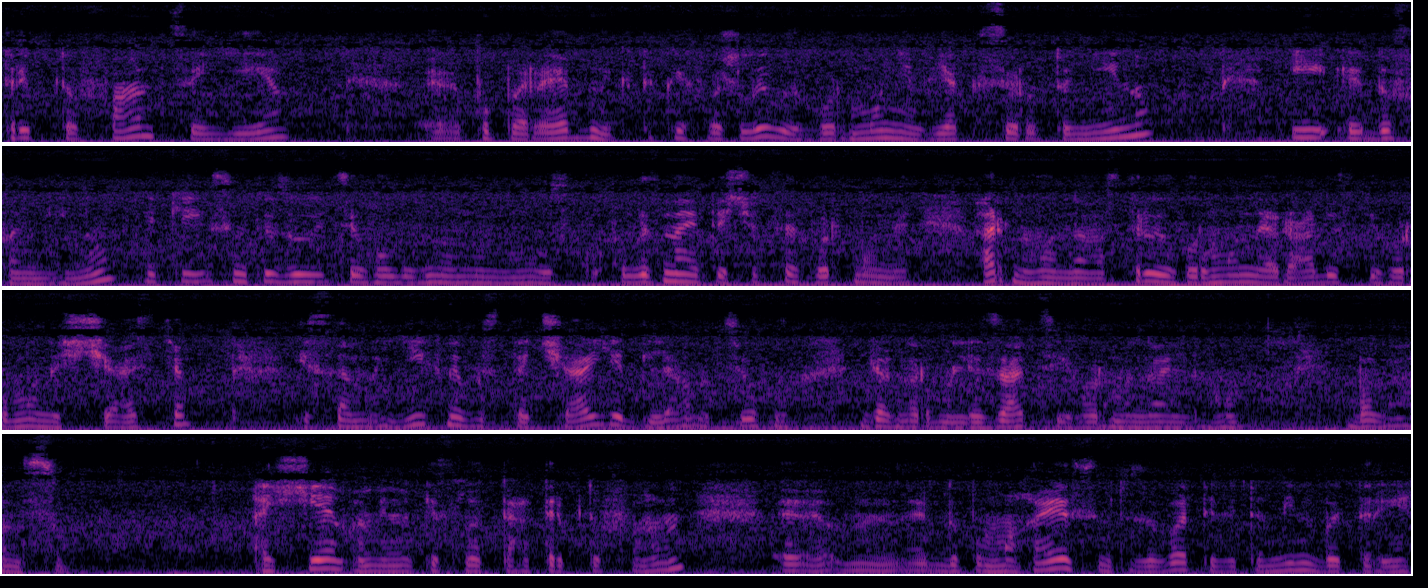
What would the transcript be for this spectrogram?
триптофан це є е, попередник таких важливих гормонів, як серотоніну і дофаміну, які синтезуються в головному мозку. Ви знаєте, що це гормони гарного настрою, гормони радості, гормони щастя, і саме їх не вистачає для цього для нормалізації гормонального балансу. А ще амінокислота триптофан е, допомагає синтезувати вітамін В3,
